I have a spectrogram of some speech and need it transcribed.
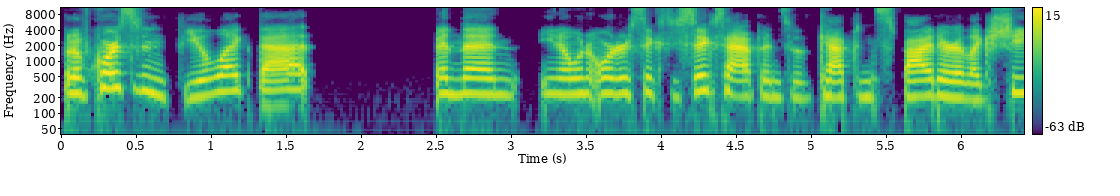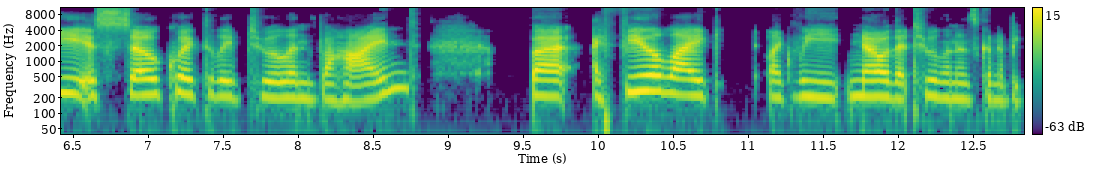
but of course it didn't feel like that. And then, you know, when Order 66 happens with Captain Spider, like she is so quick to leave Tulin behind. But I feel like like we know that Tulin is going to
